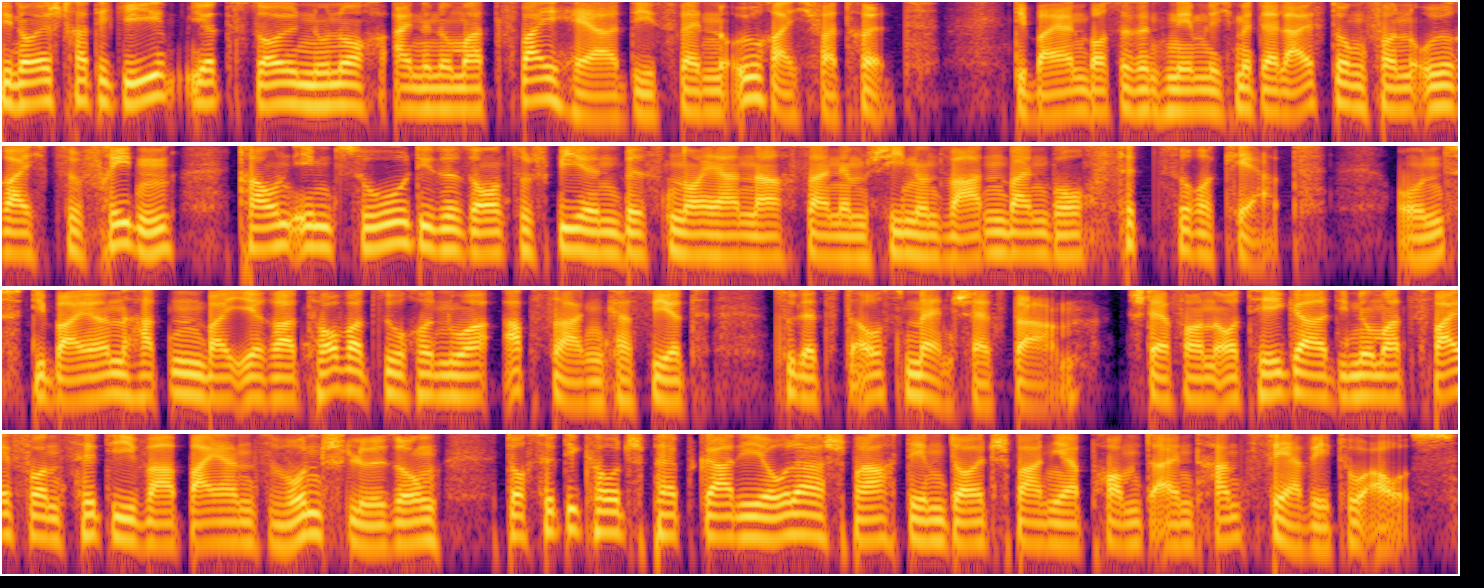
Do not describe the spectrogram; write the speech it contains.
Die neue Strategie, jetzt soll nur noch eine Nummer 2 her, die Sven Ulreich vertritt. Die Bayern-Bosse sind nämlich mit der Leistung von Ulreich zufrieden, trauen ihm zu, die Saison zu spielen, bis Neuer nach seinem Schien- und Wadenbeinbruch fit zurückkehrt. Und die Bayern hatten bei ihrer Torwartsuche nur Absagen kassiert, zuletzt aus Manchester. Stefan Ortega, die Nummer zwei von City, war Bayerns Wunschlösung. Doch City-Coach Pep Guardiola sprach dem Deutsch-Spanier prompt ein Transferveto aus.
